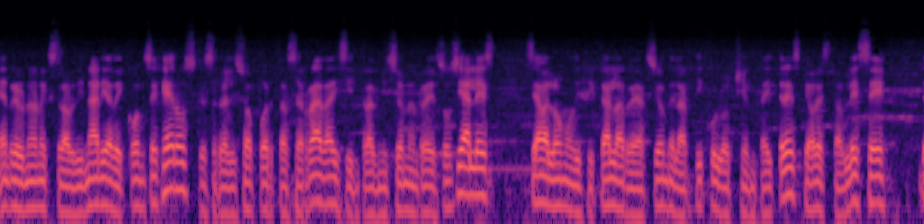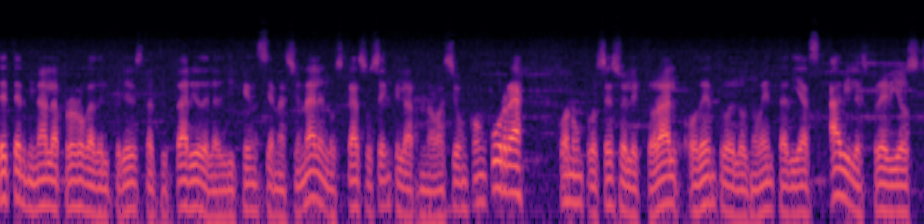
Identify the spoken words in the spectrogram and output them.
En reunión extraordinaria de consejeros que se realizó a puerta cerrada y sin transmisión en redes sociales, se avaló modificar la redacción del artículo 83 que ahora establece determinar la prórroga del periodo estatutario de la dirigencia nacional en los casos en que la renovación concurra con un proceso electoral o dentro de los 90 días hábiles previos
